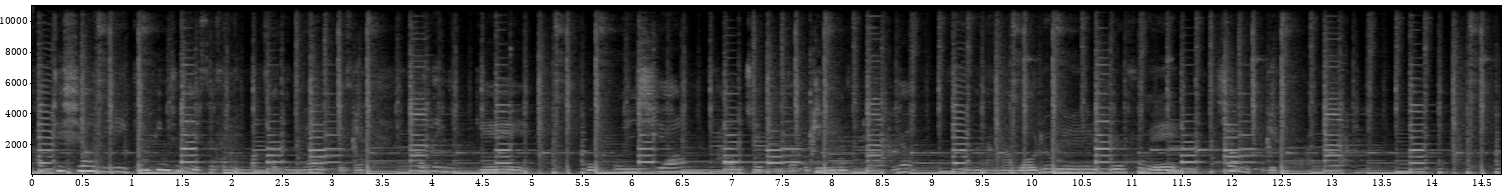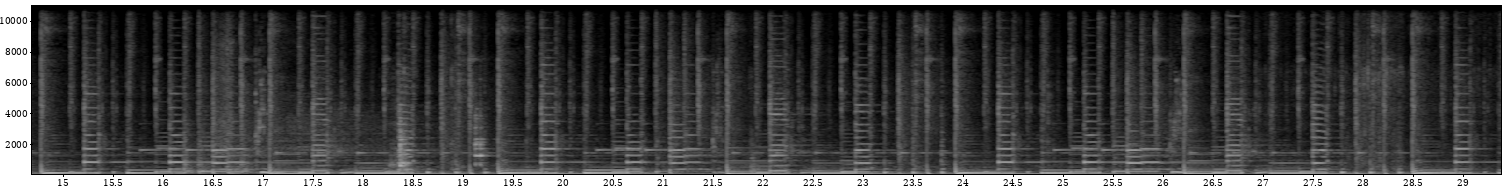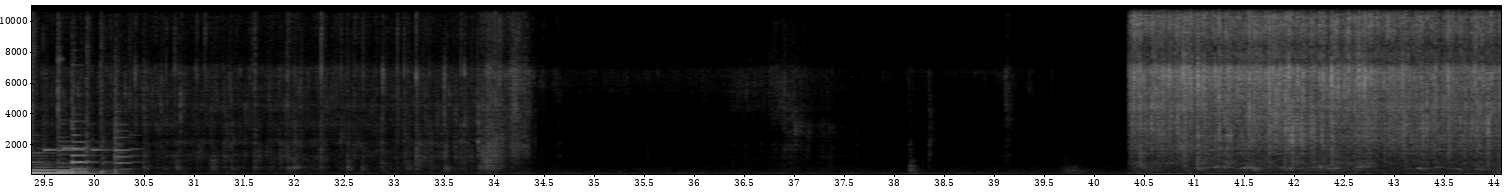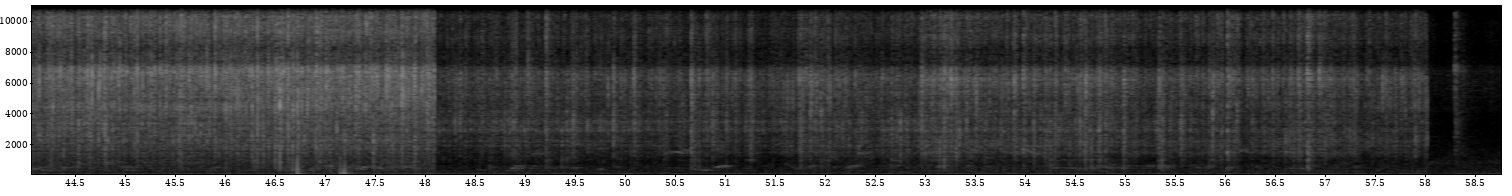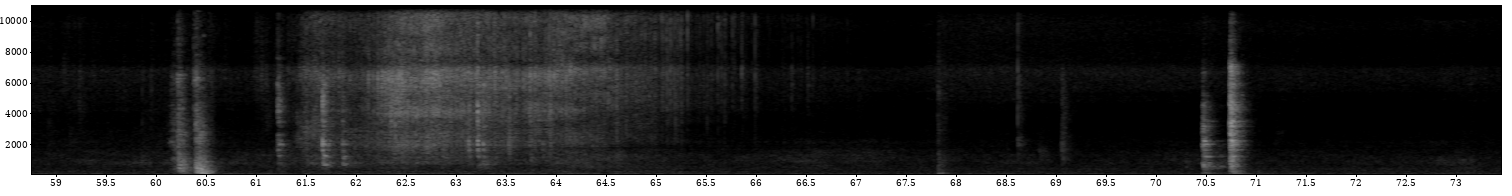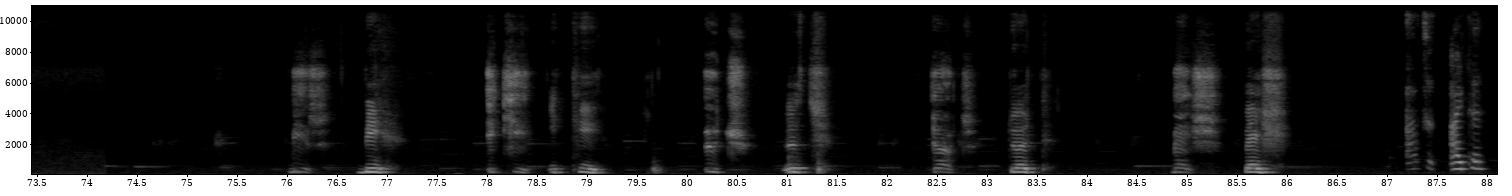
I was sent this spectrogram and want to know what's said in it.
터키 시험이 캠핑 중에 있어서 못 봤거든요. 시험 다음 주에 본다고 메일을 드렸고요. 저는 아마 월요일 오후에 시험을 보게 될것 같아요. Bir, iki, iki, üç, üç, dört, dört, beş, beş, altı, altı.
